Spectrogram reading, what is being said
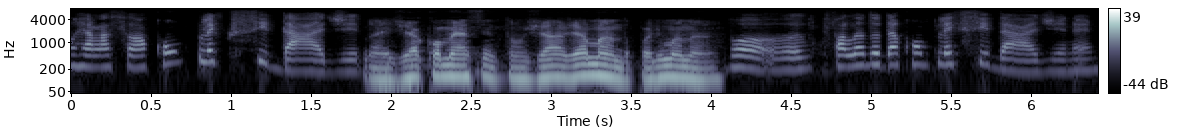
relação à complexidade. Aí já começa então, já, já manda, pode mandar. Bom, falando da complexidade, né?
